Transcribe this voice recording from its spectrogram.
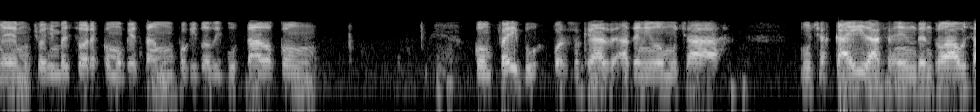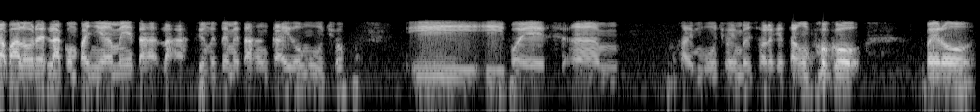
eh, muchos inversores como que están un poquito disgustados con con Facebook, por eso es que ha, ha tenido muchas muchas caídas. En dentro de la bolsa valores la compañía Meta las acciones de Meta han caído mucho. Y, y pues hay muchos inversores que están un poco pero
